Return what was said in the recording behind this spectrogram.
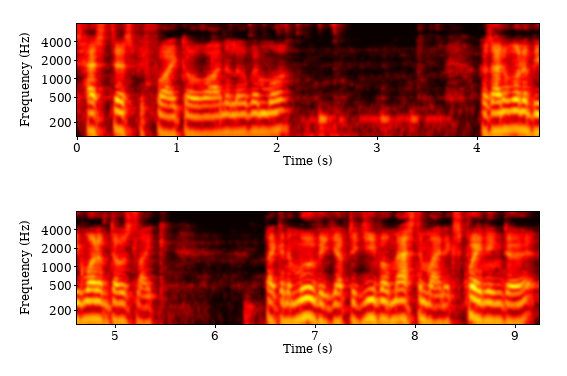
test this before I go on a little bit more. Because I don't want to be one of those like, like in a movie, you have the evil mastermind explaining the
